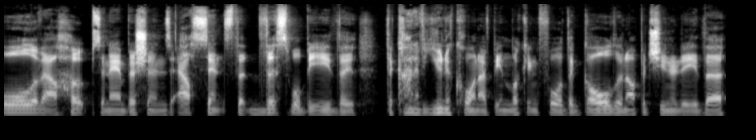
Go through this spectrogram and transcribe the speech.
all of our hopes and ambitions, our sense that this will be the the kind of unicorn I've been looking for, the golden opportunity, the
